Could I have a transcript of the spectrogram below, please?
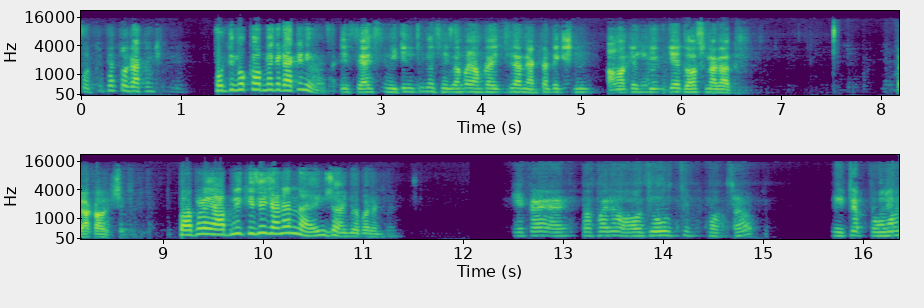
কর্তৃপক্ষ ডাকে। কর্তৃপক্ষ আপনাকে ডাকেনি? যে সিআইসি মিটিং ছিল সেই ব্যাপারে আমরা এসেছিলাম একটা থেকে আমাকে তিনটে দশ নাগাদ ডাকা হচ্ছে তারপরে আপনি কিছুই জানেন না এই বিষয়ে? ব্যাপারে। এটা এক ব্যাপারে অযৌক্তিক কথা। এটা প্রমাণ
